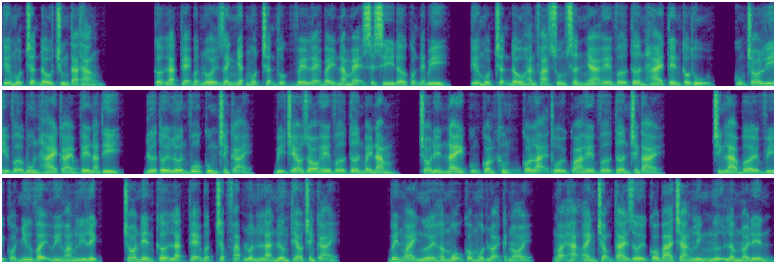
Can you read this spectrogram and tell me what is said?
kia một trận đấu chúng ta thắng. Cờ lạc kệ bất nổi danh nhất một trận thuộc về lẻ bảy năm mẹ Chelsea đỡ quận Derby, kia một trận đấu hắn phạt xuống sân nhà Everton hai tên cầu thủ, cũng cho Liverpool hai cái penalty, đưa tới lớn vô cùng tranh cãi, bị treo giò Everton bảy năm, cho đến nay cũng còn không có lại thổi qua Everton tranh tài. Chính là bởi vì có như vậy huy hoàng lý lịch, cho nên cờ lạc kệ bật chấp pháp luôn là nương theo tranh cãi. Bên ngoài người hâm mộ có một loại cách nói, ngoại hạng Anh trọng tài giới có ba chàng lính ngự lâm nói đến,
